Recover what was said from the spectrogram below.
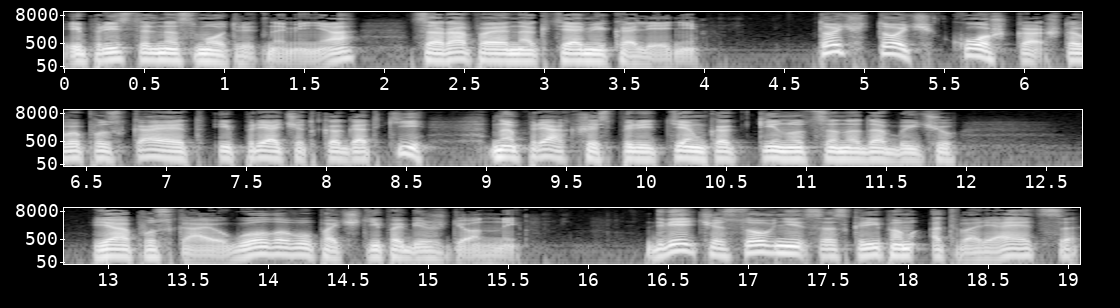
и пристально смотрит на меня, царапая ногтями колени. Точь-в-точь кошка, что выпускает и прячет коготки, напрягшись перед тем, как кинуться на добычу. Я опускаю голову, почти побежденный. Дверь часовни со скрипом отворяется.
